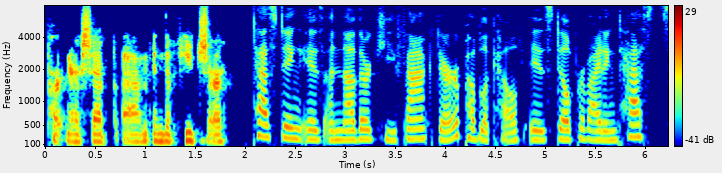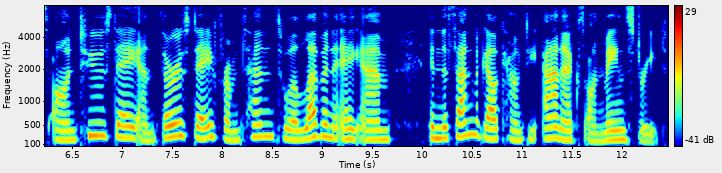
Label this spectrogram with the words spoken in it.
partnership um, in the future. Testing is another key factor. Public Health is still providing tests on Tuesday and Thursday from 10 to 11 a.m. in the San Miguel County Annex on Main Street.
